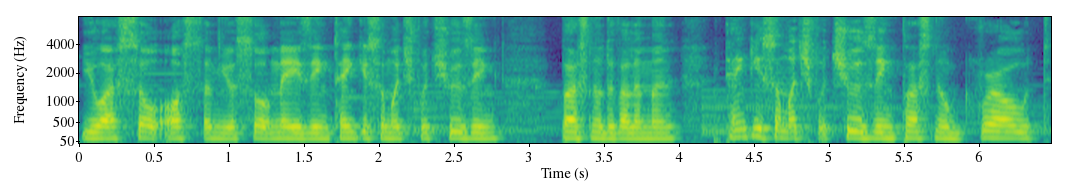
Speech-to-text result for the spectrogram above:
You are so awesome. You're so amazing. Thank you so much for choosing personal development. Thank you so much for choosing personal growth.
